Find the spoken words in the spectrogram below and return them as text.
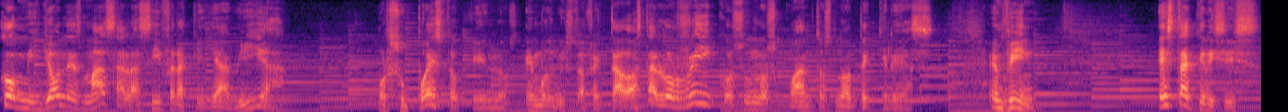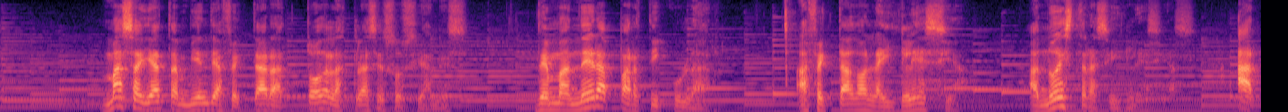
5 millones más a la cifra que ya había. Por supuesto que nos hemos visto afectados, hasta los ricos, unos cuantos, no te creas. En fin, esta crisis, más allá también de afectar a todas las clases sociales, de manera particular, ha afectado a la iglesia, a nuestras iglesias, a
